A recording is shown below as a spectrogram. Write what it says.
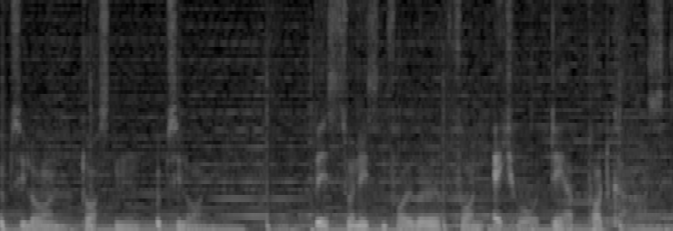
Y, Thorsten, Y. Bis zur nächsten Folge von Echo, der Podcast.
